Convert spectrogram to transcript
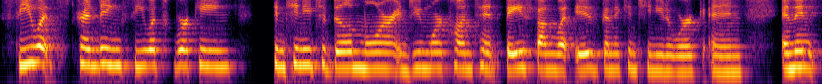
See what's trending, see what's working, continue to build more and do more content based on what is going to continue to work and and then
